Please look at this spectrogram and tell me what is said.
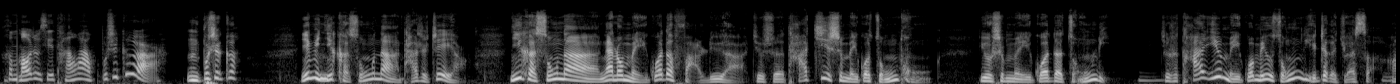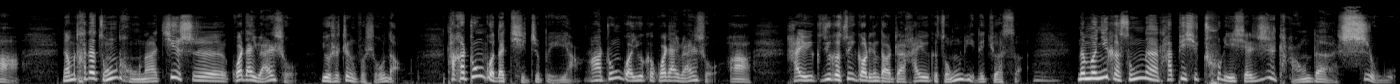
和毛主席谈话不是个儿，嗯，不是个，因为尼克松呢，他是这样，尼克松呢，按照美国的法律啊，就是他既是美国总统，又是美国的总理。就是他，因为美国没有总理这个角色啊，那么他的总统呢，既是国家元首，又是政府首脑。他和中国的体制不一样啊，中国有个国家元首啊，还有一个最高领导者，还有一个总理的角色。那么尼克松呢，他必须处理一些日常的事务。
